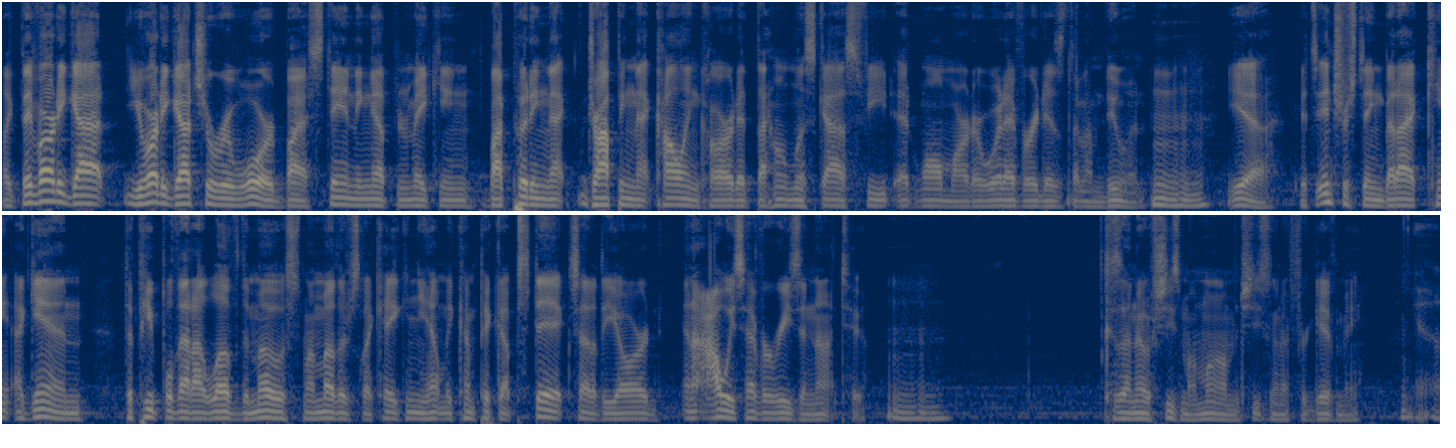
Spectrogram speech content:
Like they've already got you've already got your reward by standing up and making by putting that dropping that calling card at the homeless guy's feet at Walmart or whatever it is that I'm doing. Mm-hmm. Yeah, it's interesting, but I can't again. The people that I love the most, my mother's like, "Hey, can you help me come pick up sticks out of the yard?" And I always have a reason not to because I know she's my mom and she's going to forgive me. Yeah.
